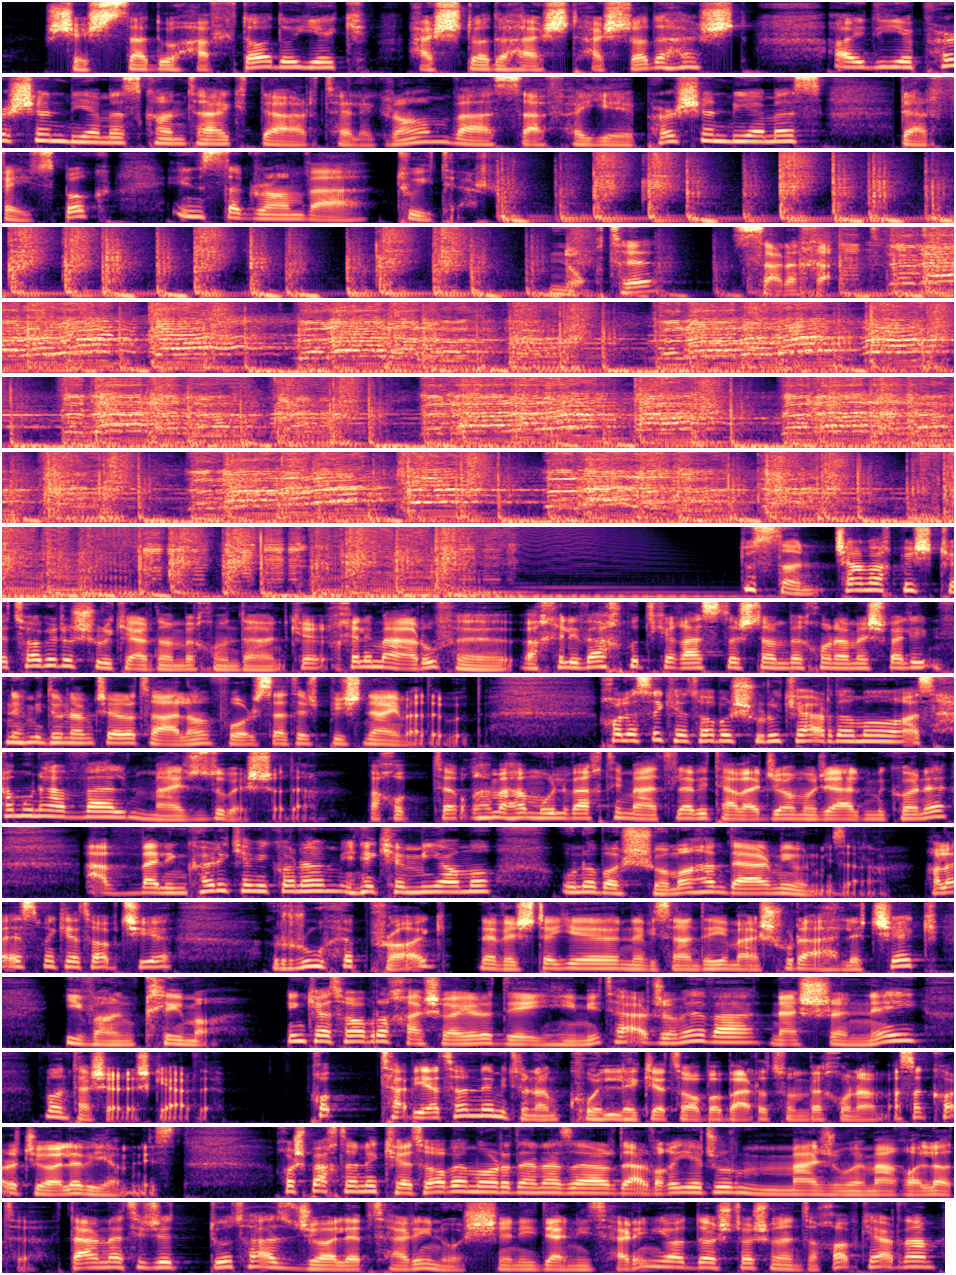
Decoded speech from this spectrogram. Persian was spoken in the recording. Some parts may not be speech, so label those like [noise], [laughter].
671 88 88 آیدی Persian BMS contact در تلگرام و صفحه پرشن بی ام در فیسبوک، اینستاگرام و توییتر. نقطه سرخط دوستان چند وقت پیش کتابی رو شروع کردم بخوندن که خیلی معروفه و خیلی وقت بود که قصد داشتم بخونمش ولی [laughs] نمی‌دونم چرا تا الان فرصتش پیش نیامده بود. خلاصه کتاب رو شروع کردم و از همون اول مجذوبش شدم. و خب طبق معمول وقتی مطلبی توجه ما جلب می‌کنه اولین کاری که می‌کنم اینه که میام و اونو با شما هم در میون می‌ذارم. حالا اسم کتاب چیه؟ روح پراگ نوشته نویسنده مشهور اهل چک ایوان کلیما. این کتاب رو خشایر دیهیمی ترجمه و نشر نی منتشرش کرده. خب طبیعتا نمی‌تونم کل کتاب رو براتون بخونم. اصلا کار جالبی هم نیست. خوشبختانه کتاب مورد نظر در واقع یه جور مجموعه مقالاته. در نتیجه دو تا از جالبترین و شنیدنی ترین یادداشتاشو انتخاب کردم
